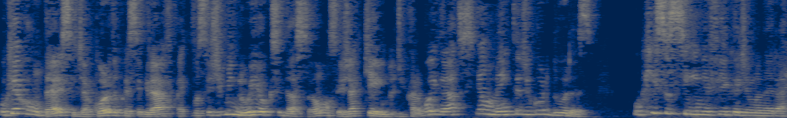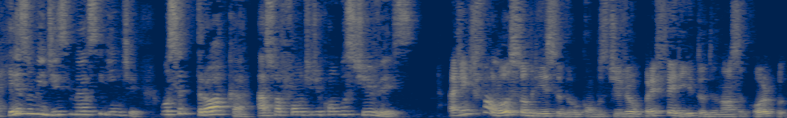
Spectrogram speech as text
O que acontece, de acordo com esse gráfico, é que você diminui a oxidação, ou seja, a queima de carboidratos e aumenta de gorduras. O que isso significa de maneira resumidíssima é o seguinte: você troca a sua fonte de combustíveis. A gente falou sobre isso do combustível preferido do nosso corpo,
